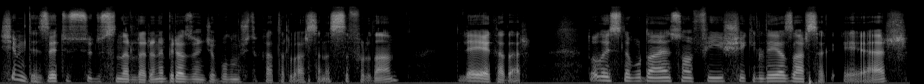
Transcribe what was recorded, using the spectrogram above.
Şimdi z üssü sınırlarını biraz önce bulmuştuk hatırlarsanız sıfırdan l'ye kadar. Dolayısıyla burada en son fi'yi şu şekilde yazarsak eğer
